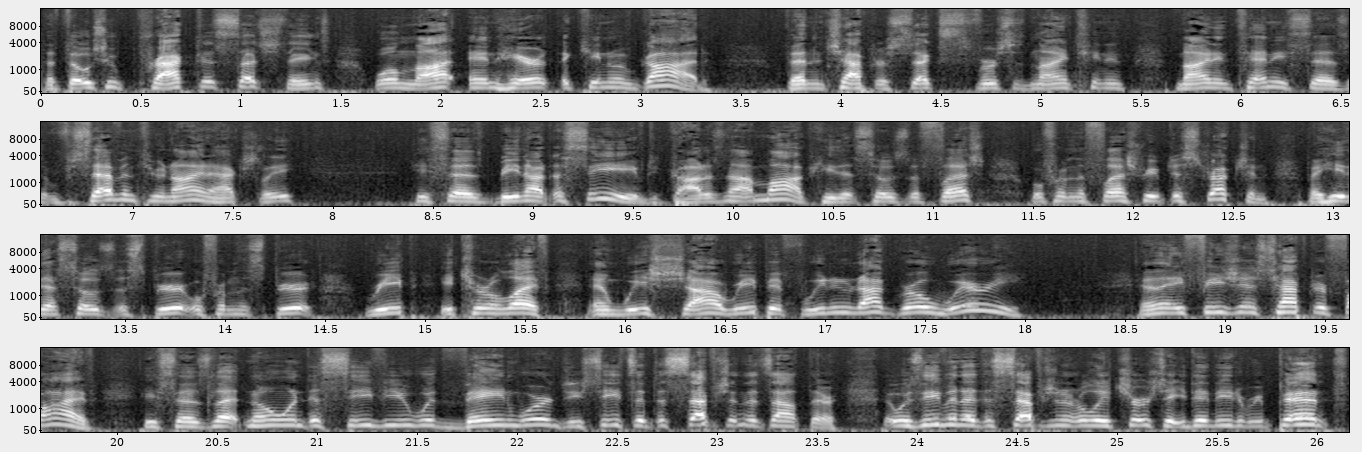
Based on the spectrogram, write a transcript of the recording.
that those who practice such things will not inherit the kingdom of God. Then in chapter 6, verses 19 and 9 and 10, he says, 7 through 9 actually, he says, Be not deceived. God is not mocked. He that sows the flesh will from the flesh reap destruction. But he that sows the Spirit will from the Spirit reap eternal life. And we shall reap if we do not grow weary. And then Ephesians chapter 5, he says, Let no one deceive you with vain words. You see, it's a deception that's out there. It was even a deception in early church that you didn't need to repent,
